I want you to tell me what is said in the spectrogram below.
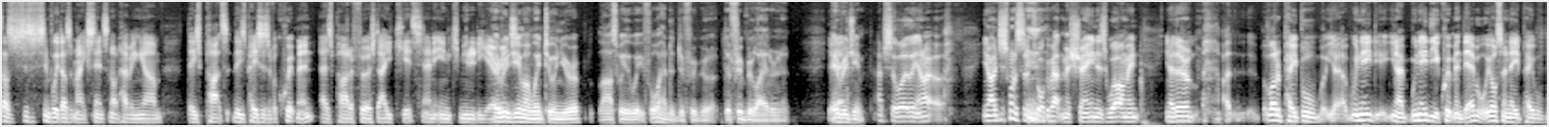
does simply doesn't make sense not having um, these parts, these pieces of equipment as part of first aid kits and in community areas. Every gym I went to in Europe last week, the week before, had a defibrillator, defibrillator in it. Yeah, Every gym. absolutely. And I, uh, you know, I just want to sort of talk about the machine as well. I mean, you know, there are uh, a lot of people. You know, we need, you know, we need the equipment there, but we also need people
